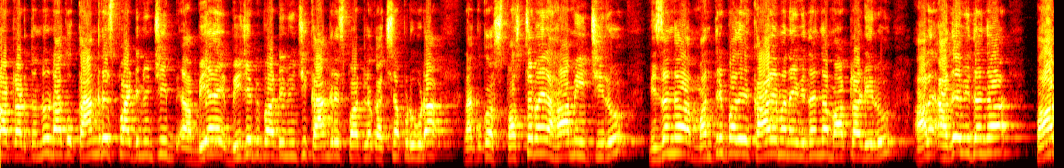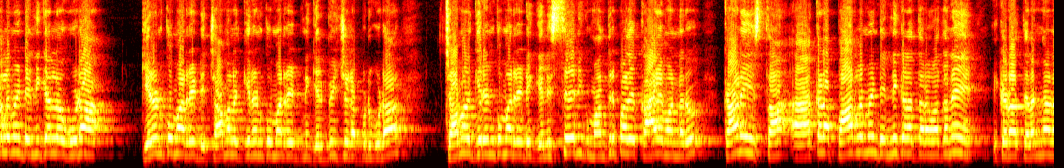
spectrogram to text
మాట్లాడుతుండు. నాకు కాంగ్రెస్ పార్టీ నుంచి బీజేపీ పార్టీ నుంచి కాంగ్రెస్ పార్టీలోకి వచ్చినప్పుడు కూడా నాకు ఒక స్పష్టమైన హామీ ఇచ్చిర్రు. నిజంగా మంత్రి పదవి ఖాయమనే విధంగా మాట్లాడిరు అలా అదే విధంగా పార్లమెంట్ ఎన్నికల్లో కూడా కిరణ్ కుమార్ రెడ్డి చామల కిరణ్ కుమార్ రెడ్డిని గెలిపించేటప్పుడు కూడా చామల కిరణ్ కుమార్ రెడ్డి గెలిస్తే నీకు మంత్రి పదవి ఖాయమన్నారు. కానీ స్థా అక్కడ పార్లమెంట్ ఎన్నికల తర్వాతనే ఇక్కడ తెలంగాణ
